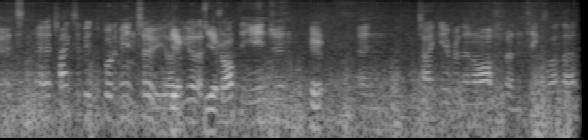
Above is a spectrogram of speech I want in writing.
know it's and it takes a bit to put them in too. Like, Yep, You got to yep. drop the engine and take everything off and things like that.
